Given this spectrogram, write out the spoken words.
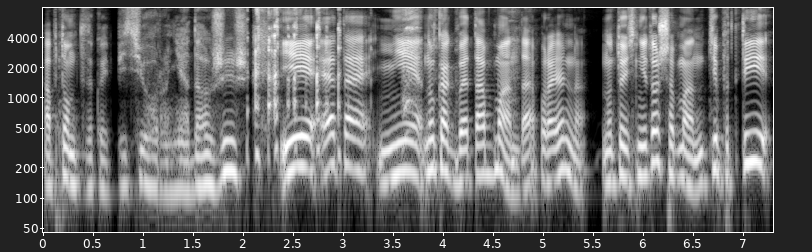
а потом ты такой, пятеру не одолжишь. И это не, ну как бы это обман, да, правильно? Ну то есть не то, что обман, ну типа ты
